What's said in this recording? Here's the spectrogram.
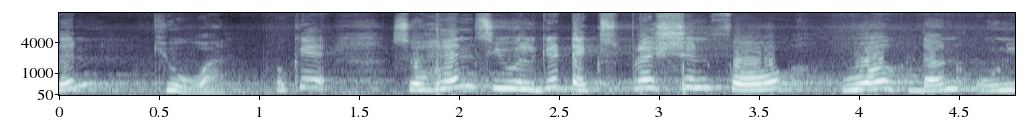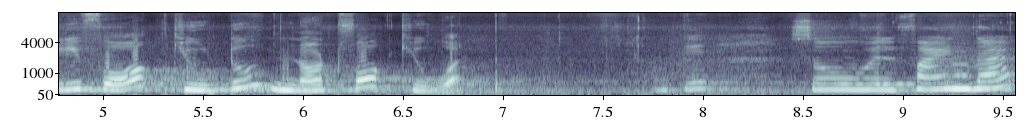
than q1 okay so hence you will get expression for work done only for q2 not for q1 okay so we'll find that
